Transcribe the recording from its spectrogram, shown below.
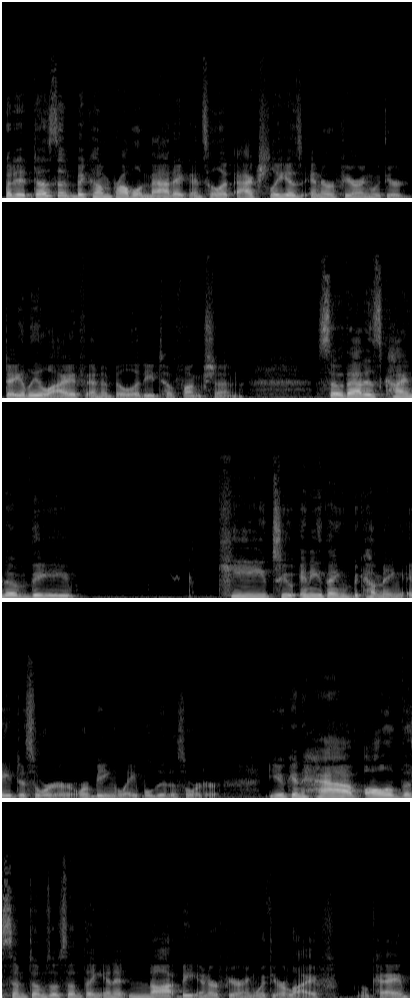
But it doesn't become problematic until it actually is interfering with your daily life and ability to function. So, that is kind of the key to anything becoming a disorder or being labeled a disorder. You can have all of the symptoms of something and it not be interfering with your life, okay?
